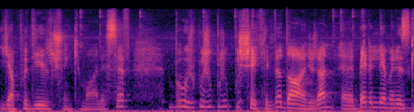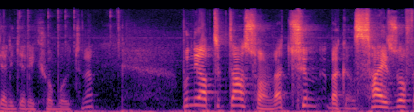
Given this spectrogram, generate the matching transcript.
yapı değil çünkü maalesef. Bu, bu, bu, bu şekilde daha önceden e, belirlemeniz gerekiyor boyutunu. Bunu yaptıktan sonra tüm bakın size of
